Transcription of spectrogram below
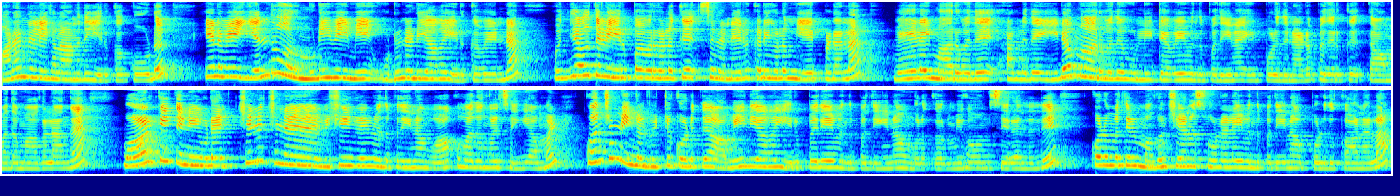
மனநிலைகளானது இருக்கக்கூடும். எனவே எந்த ஒரு முடிவையுமே உடனடியாக எடுக்க வேண்டாம். உத்தியோகத்தில் இருப்பவர்களுக்கு சில நெருக்கடிகளும் ஏற்படலாம். வேலை மாறுவது அல்லது இடம் மாறுவது உள்ளிட்டவை வந்து பார்த்திங்கன்னா இப்பொழுது நடப்பதற்கு தாமதமாகலாங்க. வாழ்க்கை துணையுடன் சின்ன சின்ன விஷயங்களில் வந்து பார்த்திங்கன்னா வாக்குவாதங்கள் செய்யாமல் கொஞ்சம் நீங்கள் விட்டு கொடுத்து அமைதியாக இருப்பதே வந்து பார்த்திங்கன்னா உங்களுக்கு மிகவும் சிறந்தது. குடும்பத்தில் மகிழ்ச்சியான சூழலை வந்து பார்த்திங்கன்னா அப்பொழுது காணலாம்.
